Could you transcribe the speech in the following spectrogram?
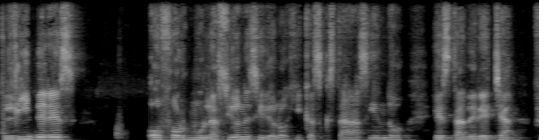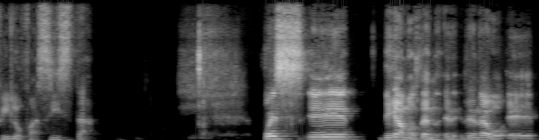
líderes o formulaciones ideológicas que están haciendo esta derecha filofascista? Pues, eh, digamos, de, nuevo, eh,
